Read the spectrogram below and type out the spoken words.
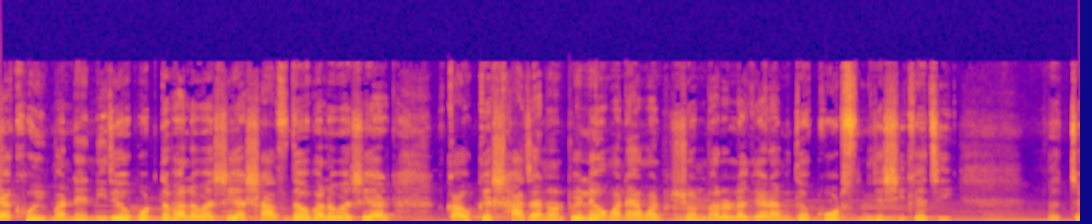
দেখোই মানে নিজেও পড়তে ভালোবাসি আর সাজতেও ভালোবাসি আর কাউকে সাজানোর পেলেও মানে আমার ভীষণ ভালো লাগে। আর আমি তো কোর্স নিজে শিখেছি, হচ্ছে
